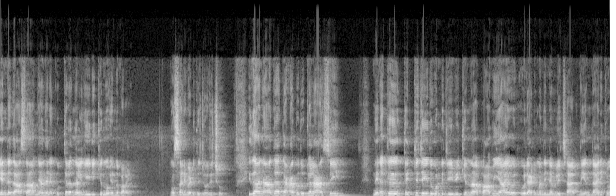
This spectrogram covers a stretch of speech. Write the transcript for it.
എന്റെ ദാസ ഞാൻ നിനക്ക് ഉത്തരം നൽകിയിരിക്കുന്നു എന്ന് പറയും. മൂസാനിബ് എടുത്ത് ചോദിച്ചു ഇതാ നാദാക അബുദുക്കൽ ആസി? നിനക്ക് തെറ്റ് ചെയ്തുകൊണ്ട് ജീവിക്കുന്ന പാപിയായ ഒരു അടിമ നിന്നെ വിളിച്ചാൽ നീ എന്തായിരിക്കും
